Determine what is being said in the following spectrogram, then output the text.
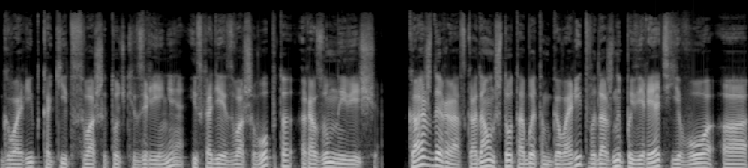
говорит какие-то с вашей точки зрения, исходя из вашего опыта, разумные вещи. Каждый раз, когда он что-то об этом говорит, вы должны поверять его э,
